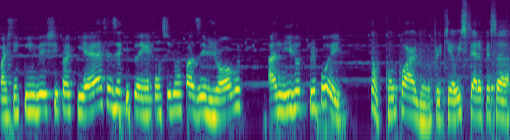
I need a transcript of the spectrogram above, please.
mas tem que investir para que essas equipes aí consigam fazer jogos a nível AAA. Não, concordo, porque eu espero que essa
